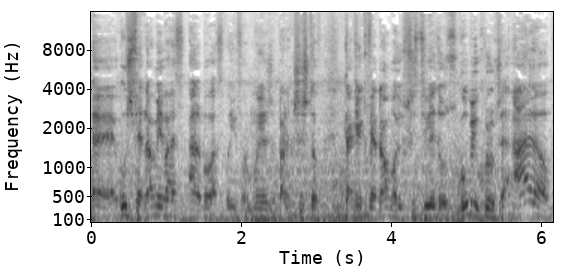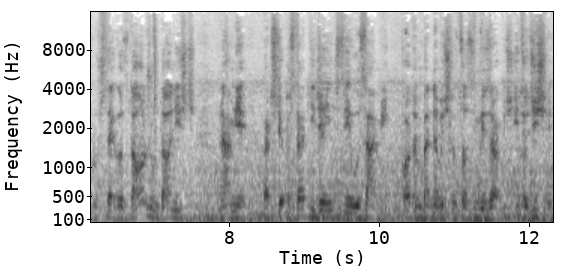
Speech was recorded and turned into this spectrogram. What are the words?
e, uświadomię Was albo Was poinformuję, że Pan Krzysztof, tak jak wiadomo, już wszyscy wiedzą, zgubił klucze, ale oprócz tego zdążył donieść na mnie, patrzcie, ostatni dzień z tymi łusami. Potem będę myślał, co z nimi zrobić i to dzisiaj.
